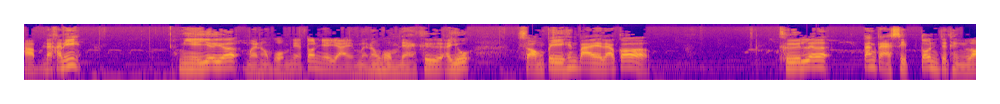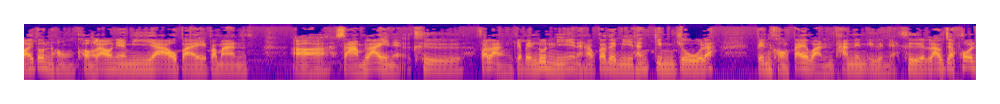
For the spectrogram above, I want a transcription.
ครับและคราวนี้ มีเยอะๆ เหมือนของผมเนี่ยต้นใหญ่ๆ เหมือนของผมเนี่ยคืออายุ 2 ปีขึ้นไปแล้วก็ คือเลอะตั้งแต่ 10 ต้นจะถึงร้อยต้นของของเราเนี่ยมียาวไปประมาณสามไร่เนี่ยคือฝรั่งจะเป็นรุ่นนี้นะครับ ก็จะมีทั้งกิมจูและเป็นของไต้หวันพันธุ์อื่นๆเนี่ยคือเราจะพ่น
